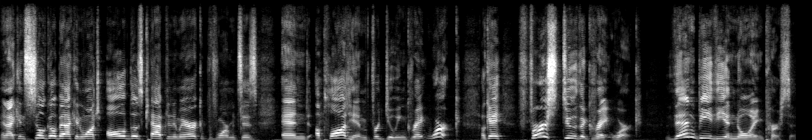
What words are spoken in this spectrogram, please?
And I can still go back and watch all of those Captain America performances and applaud him for doing great work. Okay? First do the great work, then be the annoying person.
